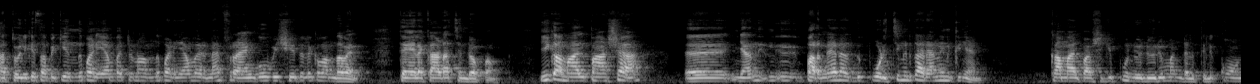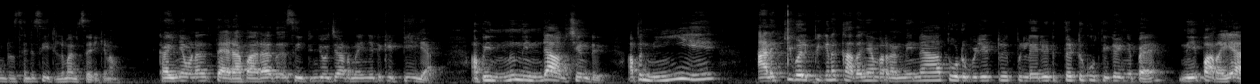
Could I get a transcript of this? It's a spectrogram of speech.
കത്തോലിക്ക സഭയ്ക്ക് എന്ന് പണിയാൻ പറ്റണോ? അന്ന് പണിയാൻ വരണ ഫ്രാങ്കോ വിഷയത്തിലൊക്കെ വന്നവൻ തേലക്കാട് അച്ഛന്റെ ഒപ്പം ഈ കമാൽ പാഷ ഞാൻ പറഞ്ഞുതരാം അത് പൊളിച്ചിങ്ങോട്ട് തരാൻ നിനക്ക് ഞാൻ. കമാൽ പാഷയ്ക്ക് പുനലൂർ മണ്ഡലത്തിൽ കോൺഗ്രസിന്റെ സീറ്റിൽ മത്സരിക്കണം. കഴിഞ്ഞ തവണ തേരാപാര സീറ്റും ചോദിച്ചു നടന്നു കഴിഞ്ഞിട്ട് കിട്ടിയില്ല. അപ്പൊ ഇന്ന് നിന്റെ ആവശ്യമുണ്ട്. അപ്പൊ നീ അലക്കി വെളുപ്പിക്കുന്ന കഥ ഞാൻ പറഞ്ഞു നിന്നെ ആ തൊടുപുഴ പിള്ളേർ എടുത്തിട്ട് കുത്തി കഴിഞ്ഞപ്പോ നീ പറയാ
